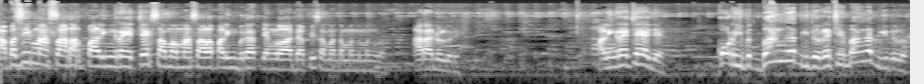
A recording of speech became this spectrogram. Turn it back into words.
apa sih masalah paling receh sama masalah paling berat yang lo hadapi sama temen-temen lo arah dulu deh paling receh aja kok ribet banget gitu receh banget gitu loh.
